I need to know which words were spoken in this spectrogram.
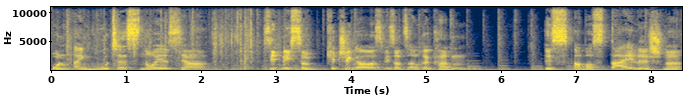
und ein gutes neues Jahr. Sieht nicht so kitschig aus wie sonst andere Karten. Ist aber stylisch, ne?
